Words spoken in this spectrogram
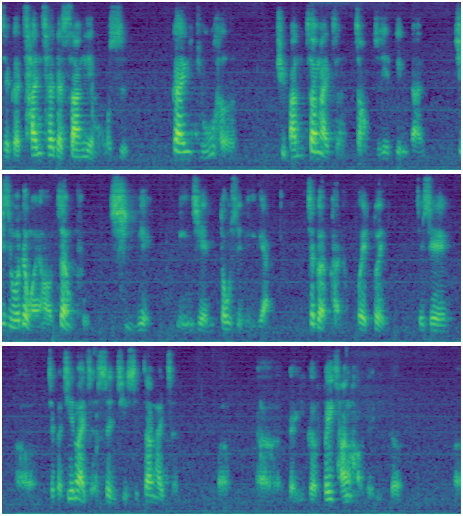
这个餐车的商业模式，该如何去帮障碍者找这些订单？其实我认为哈，政府、企业。民间都是力量，这个可能会对这些呃这个接外者甚至是障碍者，呃呃的一个非常好的一个呃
